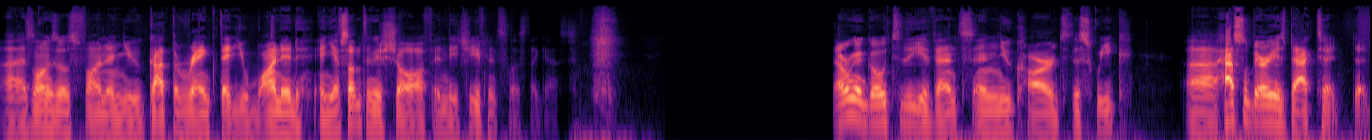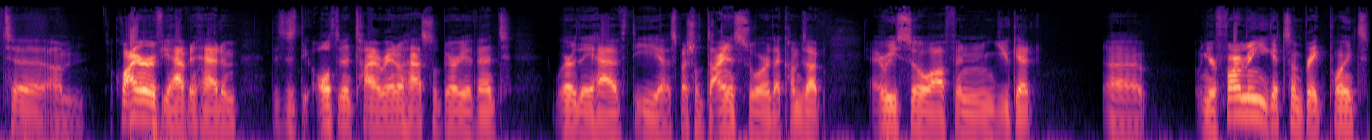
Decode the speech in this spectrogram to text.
uh, as long as it was fun and you got the rank that you wanted, and you have something to show off in the achievements list, I guess. Now we're gonna go to the events and new cards this week. Uh, Hassleberry is back to to um, acquire if you haven't had him. This is the ultimate Tyranno Hassleberry event where they have the uh, special dinosaur that comes up every so often. You get uh, when you're farming, you get some breakpoints.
